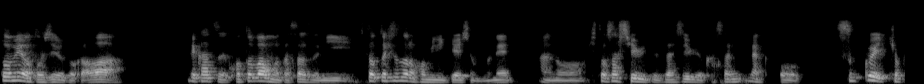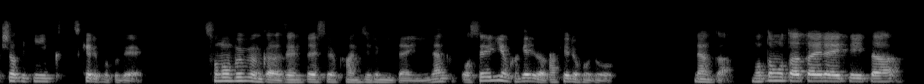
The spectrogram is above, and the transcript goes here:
と目を閉じるとかは、で、かつ言葉も出さずに、人と人とのコミュニケーションもね、あの、人差し指と人差し指を重ね、なんかこう、すっごい局所的にくっつけることで、その部分から全体性を感じるみたいに、なんかこう制限をかければかけるほど、なんか、もともと与えられていた、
